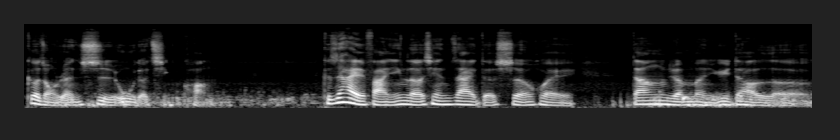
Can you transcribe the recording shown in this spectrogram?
各种人事物的情况，可是它也反映了现在的社会，当人们遇到了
